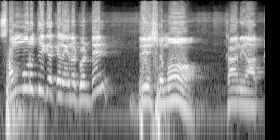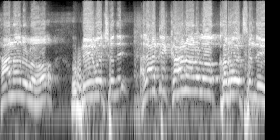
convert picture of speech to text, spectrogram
సమృద్ధిగా కలిగినటువంటి దేశము. కానీ ఆ కానానులో ఇప్పుడు ఏమొచ్చింది అలాంటి కానానులో కరువు వచ్చింది.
